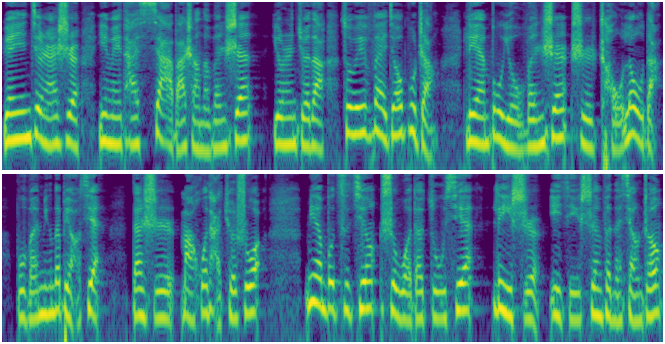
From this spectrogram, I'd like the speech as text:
原因竟然是因为他下巴上的纹身。有人觉得，作为外交部长，脸部有纹身是丑陋的、不文明的表现。但是马胡塔却说，面部刺青是我的祖先、历史以及身份的象征。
